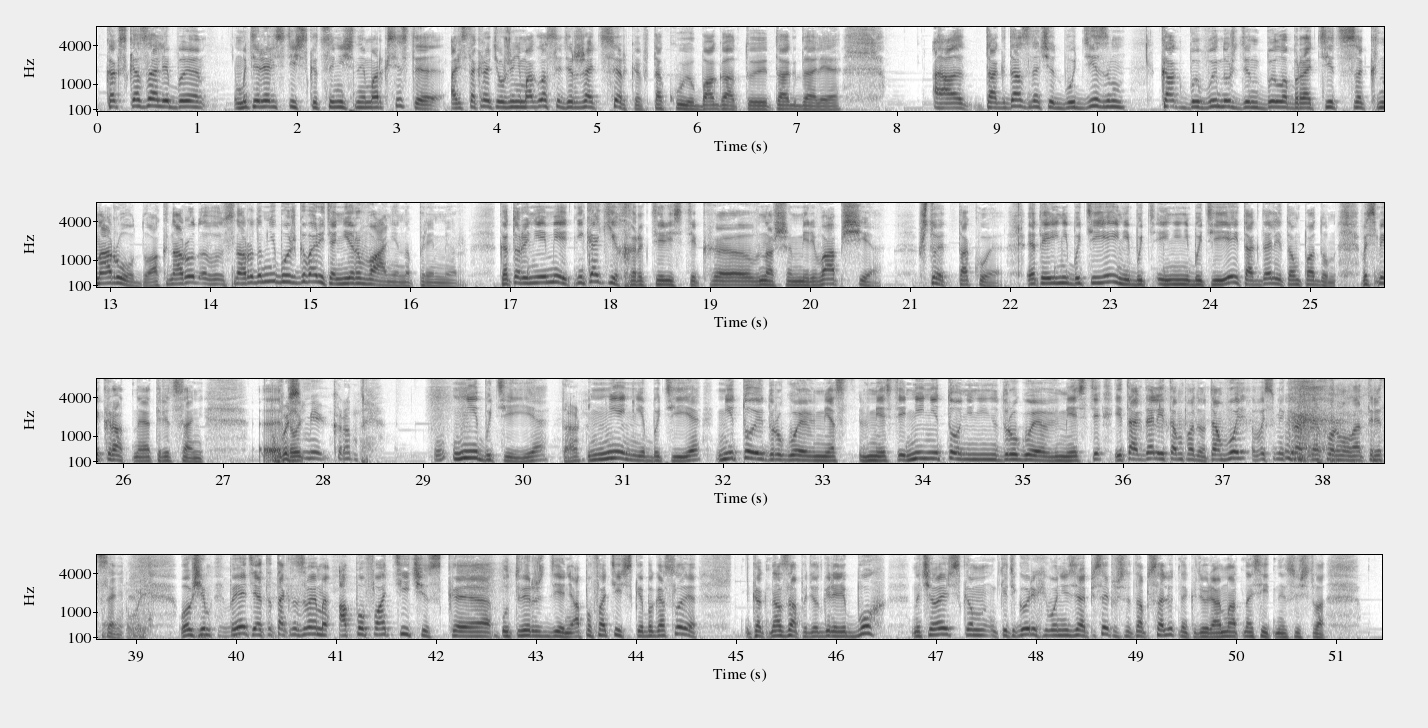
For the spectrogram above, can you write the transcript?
Как сказали бы материалистическо-циничные марксисты, аристократия уже не могла содержать церковь такую богатую и так далее. А тогда, значит, буддизм как бы вынужден был обратиться к народу. А к народу, с народом не будешь говорить о нирване, например, который не имеет никаких характеристик э, в нашем мире вообще. Что это такое? Это и не бытие, и не, быть, и не небытие, и так далее, и тому подобное. Восьмикратное отрицание. Восьмикратное? Не бытие, так. не небытие, не то и другое вместе, вместе, не не то, не не другое вместе и так далее и тому подобное. Там восьмикратная формула отрицания. В общем, понимаете, это так называемое апофатическое утверждение, апофатическое богословие, как на Западе вот говорили, Бог на человеческом категориях его нельзя описать, потому что это абсолютная категория, а мы относительные существа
